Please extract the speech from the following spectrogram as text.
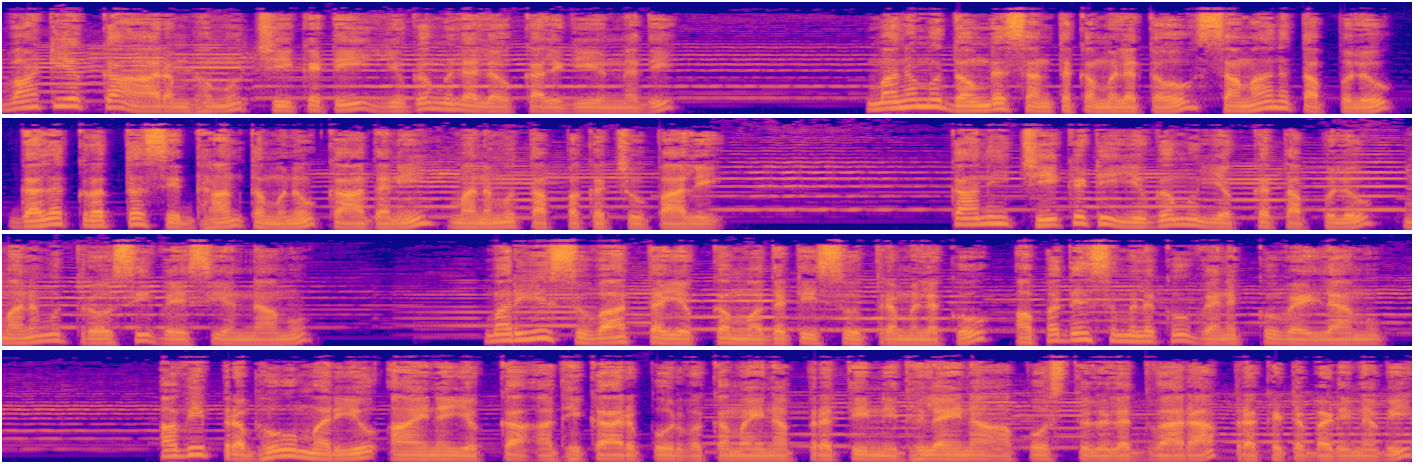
వాటి యొక్క ఆరంభము చీకటి యుగములలో కలిగియున్నది. మనము దొంగ సంతకములతో సమాన తప్పులు గల క్రొత్త సిద్ధాంతమును కాదని మనము తప్పక చూపాలి. కాని చీకటి యుగము యొక్క తప్పులు మనము త్రోసి వేసియున్నాము మరియు సువార్త యొక్క మొదటి సూత్రములకు ఉపదేశములకు వెనక్కు వెళ్ళాము. అవి ప్రభువు మరియు ఆయన యొక్క అధికారపూర్వకమైన ప్రతినిధులైన అపోస్తులుల ద్వారా ప్రకటబడినవి.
